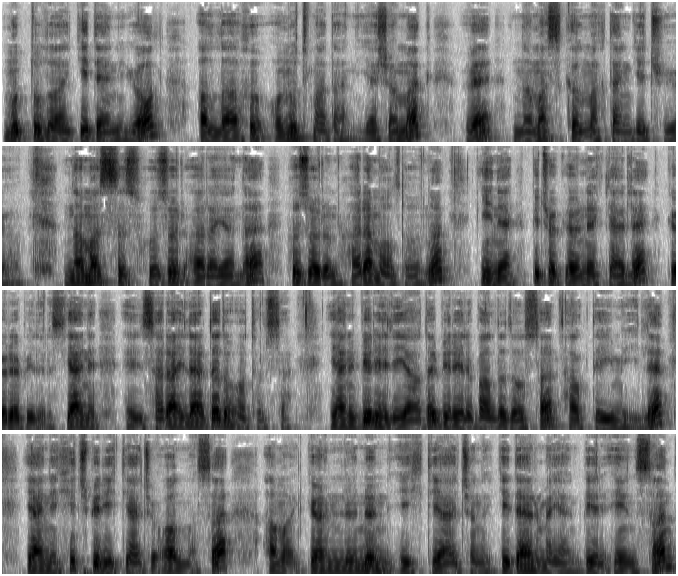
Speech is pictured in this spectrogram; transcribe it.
mutluluğa giden yol Allah'ı unutmadan yaşamak ve namaz kılmaktan geçiyor. Namazsız huzur arayana huzurun haram olduğunu yine birçok örneklerle görebiliriz. Yani e, saraylarda da otursa, yani bir eli yağda bir eli balda da olsa halk deyimiyle, yani hiçbir ihtiyacı olmasa ama gönlünün ihtiyacını gidermeyen bir insan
